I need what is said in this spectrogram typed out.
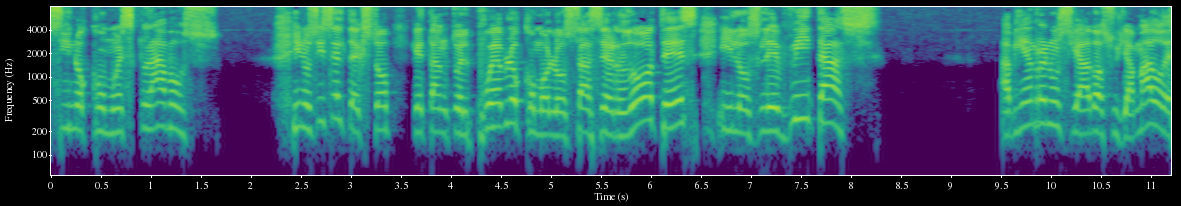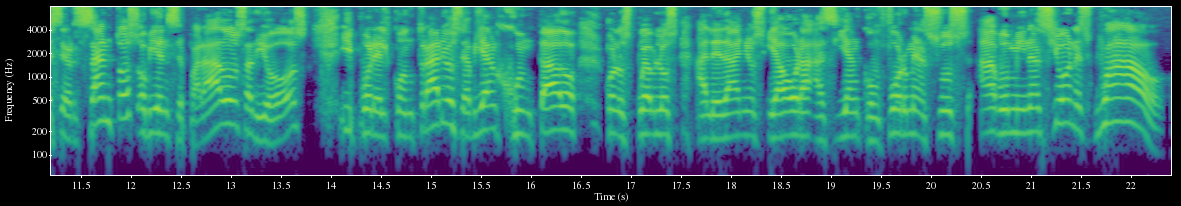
sino como esclavos. Y nos dice el texto que tanto el pueblo como los sacerdotes y los levitas habían renunciado a su llamado de ser santos o bien separados a Dios y por el contrario se habían juntado con los pueblos aledaños y ahora hacían conforme a sus abominaciones. ¡Wow!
